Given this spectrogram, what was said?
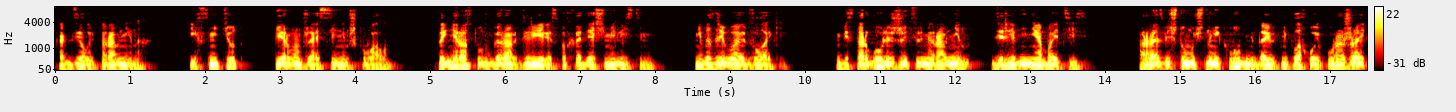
как делают на равнинах, их сметет первым же осенним шквалом. Да и не растут в горах деревья с подходящими листьями, не вызревают злаки. Без торговли с жителями равнин деревни не обойтись. Разве что мучные клубни дают неплохой урожай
